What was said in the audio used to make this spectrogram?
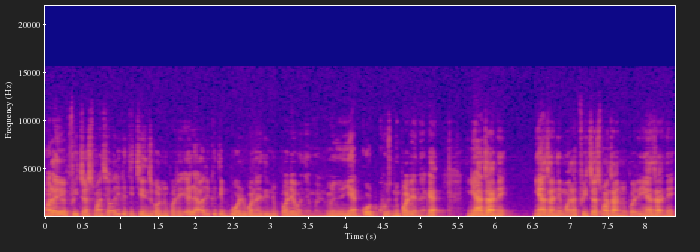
मलाई यो फिचर्समा चाहिँ अलिकति चेन्ज गर्नु पऱ्यो यसलाई अलिकति बोल्ड बनाइदिनु पऱ्यो भने मैले यहाँ कोड खोज्नु परेन क्या। यहाँ जाने यहाँ जाने मलाई फिचर्समा जानु पऱ्यो यहाँ जाने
